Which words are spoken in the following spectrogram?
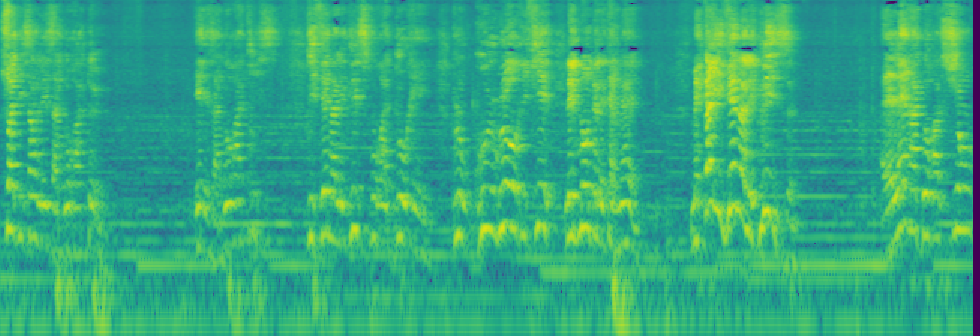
Soi-disant les adorateurs et les adoratrices qui viennent à l'église pour adorer, pour glorifier les noms de l'éternel. Mais quand ils viennent à l'église, leur adoration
